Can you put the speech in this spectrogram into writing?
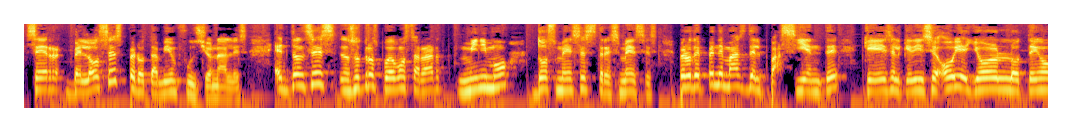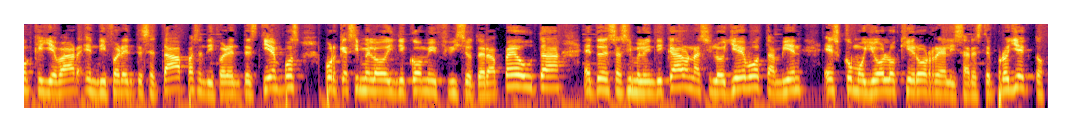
ser veloces, pero también funcionales. Entonces, nosotros podemos tardar mínimo dos meses, tres meses, pero depende más del paciente, que es el que dice, oye, yo lo tengo que llevar en diferentes etapas, en diferentes tiempos, porque así me lo indicó mi fisioterapeuta, entonces así me lo indicaron, así lo llevo, también es como yo lo quiero realizar este proyecto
